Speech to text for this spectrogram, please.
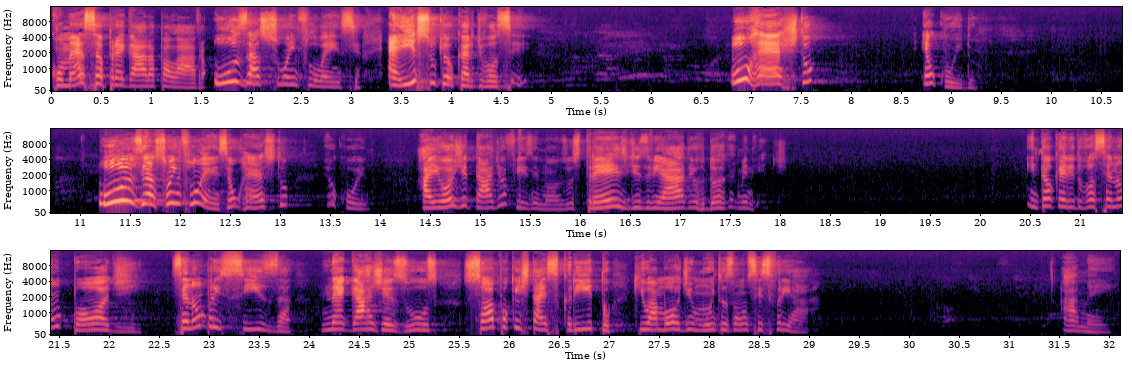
Comece a pregar a palavra. Usa a sua influência. É isso que eu quero de você. O resto, eu cuido. Use a sua influência. O resto, eu cuido. Aí hoje de tarde eu fiz, irmãos, os três desviados e os dois gabinetes. Então, querido, você não pode, você não precisa negar Jesus só porque está escrito que o amor de muitos vão se esfriar. Amém.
